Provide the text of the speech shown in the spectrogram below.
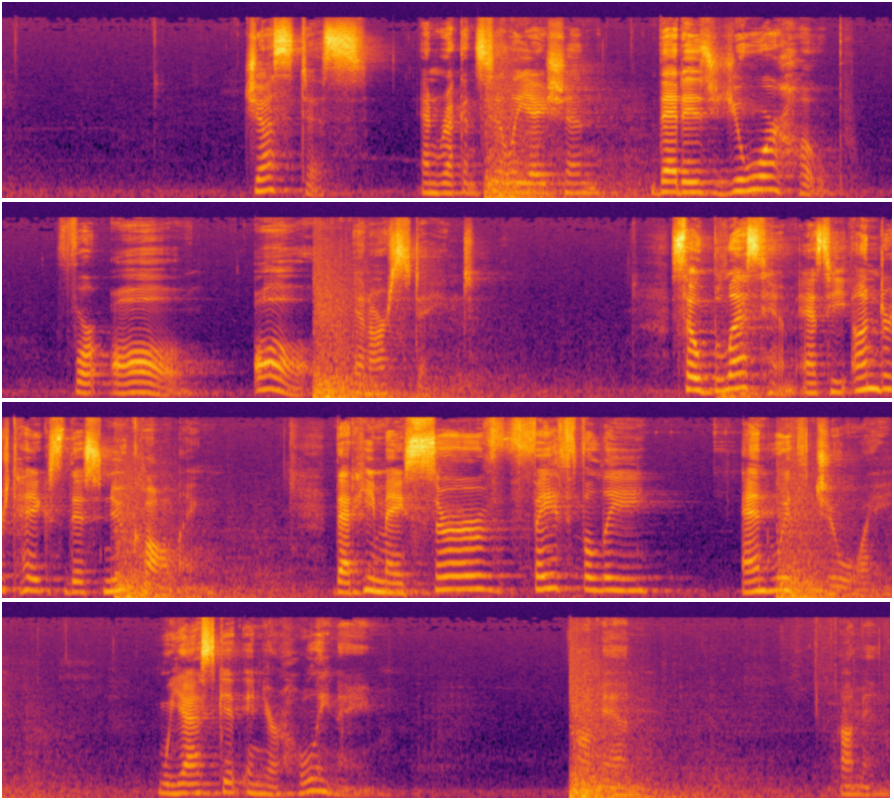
justice and reconciliation that is your hope for all, all in our state. So bless him as he undertakes this new calling that he may serve faithfully and with joy. We ask it in your holy name. Amen. Amen.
